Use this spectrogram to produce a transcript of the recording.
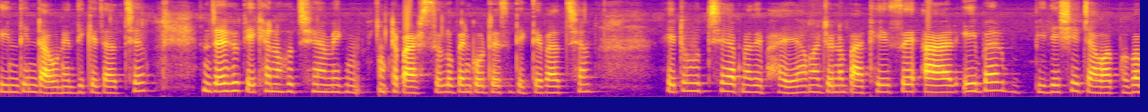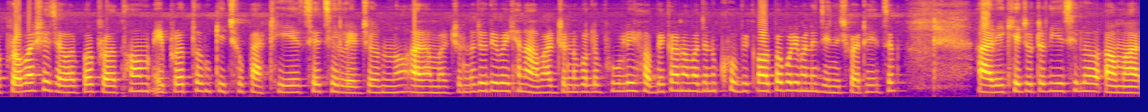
দিন দিন ডাউনের দিকে যাচ্ছে। যাই হোক, এখানে হচ্ছে আমি একটা পার্সেল ওপেন করতেছি, দেখতে পাচ্ছেন। এটা হচ্ছে আপনাদের ভাইয়া আমার জন্য পাঠিয়েছে। আর এইবার বিদেশে যাওয়ার পর বা প্রবাসে যাওয়ার পর প্রথম, এই প্রথম কিছু পাঠিয়েছে ছেলের জন্য আর আমার জন্য। যদি এখানে আমার জন্য বললে ভুলই হবে, কারণ আমার জন্য খুবই অল্প পরিমাণে জিনিস পাঠিয়েছে। আর এই খেজুরটা দিয়েছিল আমার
